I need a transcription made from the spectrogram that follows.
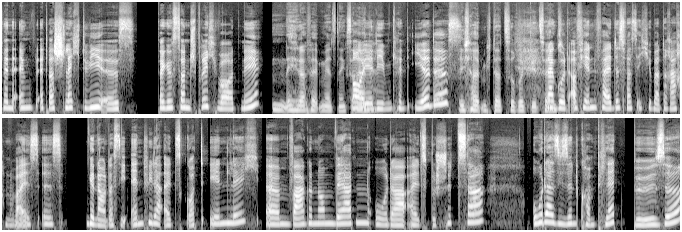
Wenn irgendetwas schlecht wie ist. Da gibt es doch ein Sprichwort, ne? Nee, da fällt mir jetzt nichts Oh, ein. ihr Lieben, kennt ihr das? Ich halte mich da zurück, dezent. Na gut, auf jeden Fall, das, was ich über Drachen weiß, ist, genau, dass sie entweder als gottähnlich ähm, wahrgenommen werden oder als Beschützer oder sie sind komplett böse.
